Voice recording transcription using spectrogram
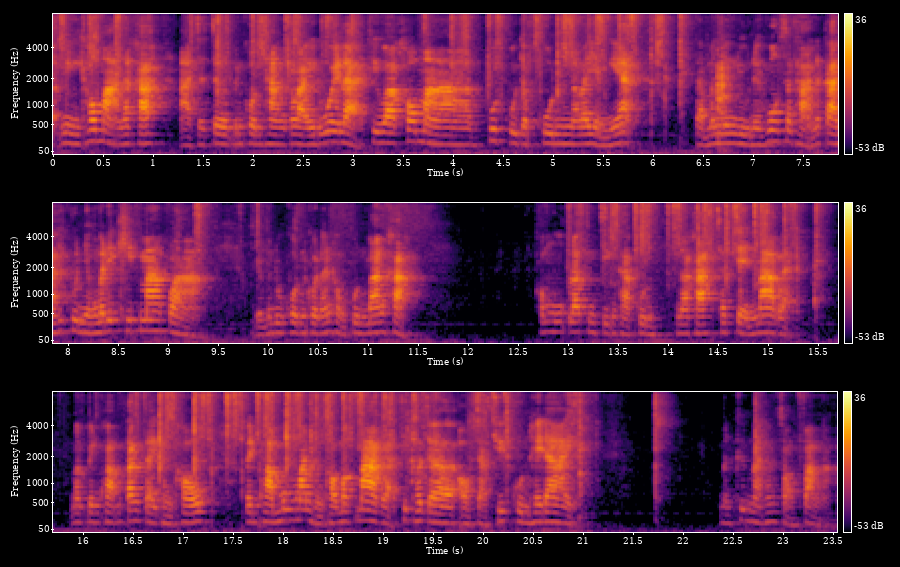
จะมีเข้ามานะคะ อาจจะเจอเป็นคนทางไกลด้วยแหละ ที่ว่าเข้ามาพูดคุยกับคุณอะไรอย่างเงี้ยแต่มันยังอยู่ในห่วงสถานการณ์ที่คุณยังไม่ได้คิดมากกว่า เดี๋ยวมาดูคนคนนั้นของคุณบ้างค่ะเขามูฟแล้วจริง ๆ ค่ะคุณนะคะ ชัดเจนมากแหละ มันเป็นความตั้งใจของเขาเป็นความมุ่งมั่นของเขามากๆแหละที่เขาจะออกจากชีวิตคุณให้ได้ มันขึ้นมาทั้งสองฝั่งอะ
